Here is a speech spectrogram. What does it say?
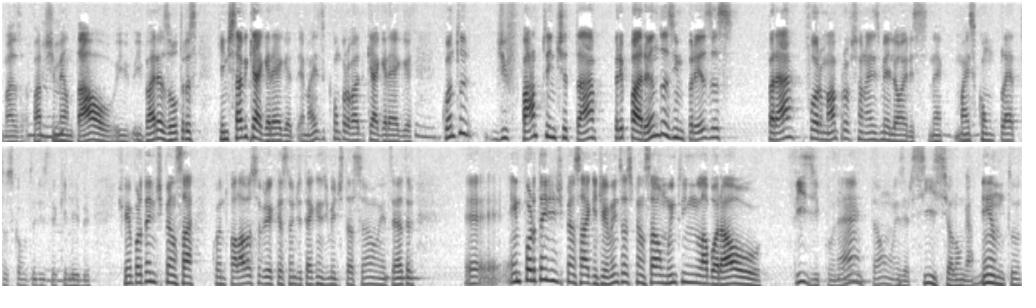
mas a uhum. parte mental e, e, várias outras que a gente sabe que agrega, é mais do que comprovado que agrega. Sim. Quanto de fato a gente está preparando as empresas para formar profissionais melhores, né, mais completos, como tu disse, do uhum. equilíbrio. Acho que é importante a gente pensar, quando falava sobre a questão de técnicas de meditação, etc., uhum. é, é, importante a gente pensar que antigamente só se pensava muito em laboral físico, né? Então, exercício, alongamento,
